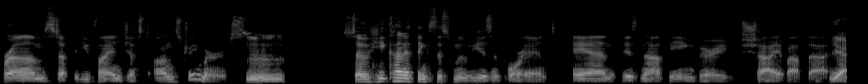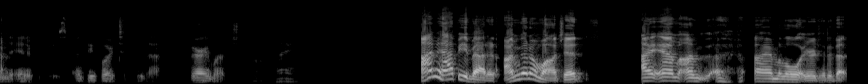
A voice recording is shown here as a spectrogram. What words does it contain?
from stuff that you find just on streamers. Mm-hmm. So he kind of thinks this movie is important and is not being very shy about that Yeah. in the And people are taking that very much the wrong way. I'm happy about it. I'm gonna watch it. I am. I'm. I am a little irritated that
